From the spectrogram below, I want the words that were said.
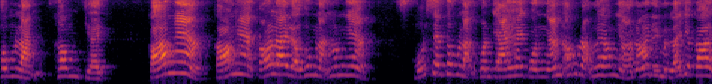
thung lạnh không chị? Có nghe có nghe có like đồ thung lạnh không nghe muốn xem thung lạnh quần dài hay quần ngắn ống rộng hay ống nhỏ nói đi mình lấy cho coi.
